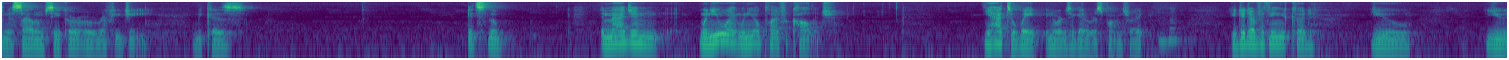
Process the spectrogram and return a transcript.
an asylum seeker or a refugee because it's the imagine when you went when you applied for college you had to wait in order to get a response right? You did everything you could. You you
